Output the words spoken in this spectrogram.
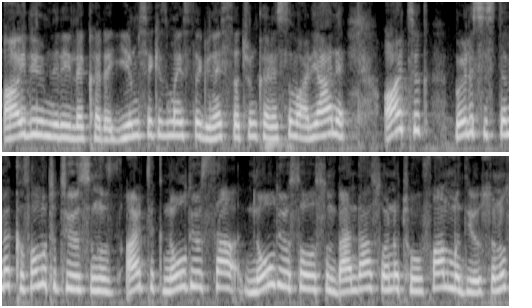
ay düğümleriyle kare, 28 Mayıs'ta Güneş Satürn karesi var. Yani artık böyle sisteme kafa mı tutuyorsunuz? Artık ne oluyorsa ne oluyorsa olsun benden sonra tufan mı diyorsunuz?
